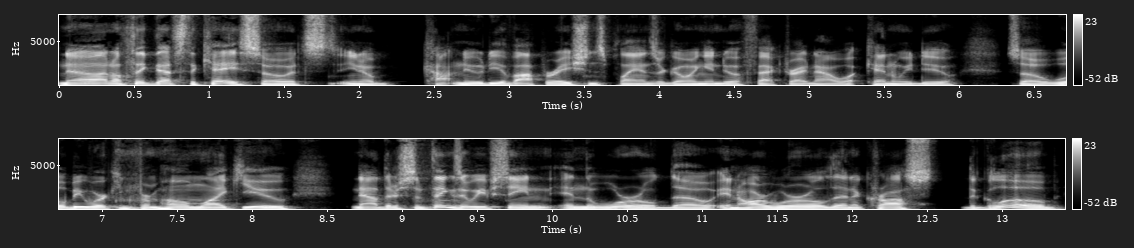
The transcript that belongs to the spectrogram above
No, I don't think that's the case. So it's, you know, continuity of operations plans are going into effect right now. What can we do? So we'll be working from home like you. Now, there's some things that we've seen in the world, though, in our world and across the globe.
